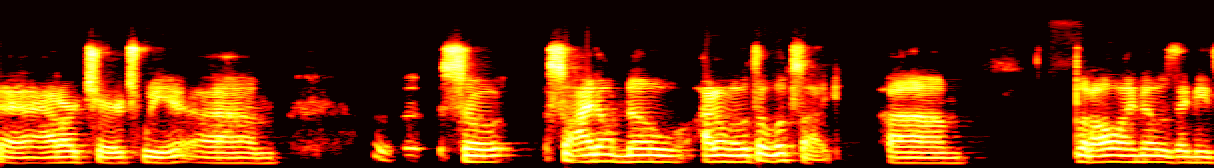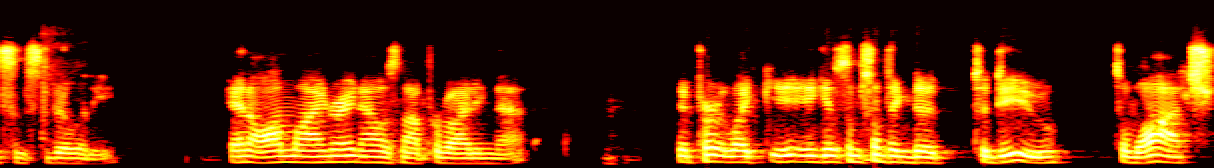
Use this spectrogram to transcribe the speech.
uh, at our church. We um, so so I don't know. I don't know what that looks like. Um, but all I know is they need some stability, and online right now is not providing that. Mm-hmm. It per, like it, it gives them something to to do to watch,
